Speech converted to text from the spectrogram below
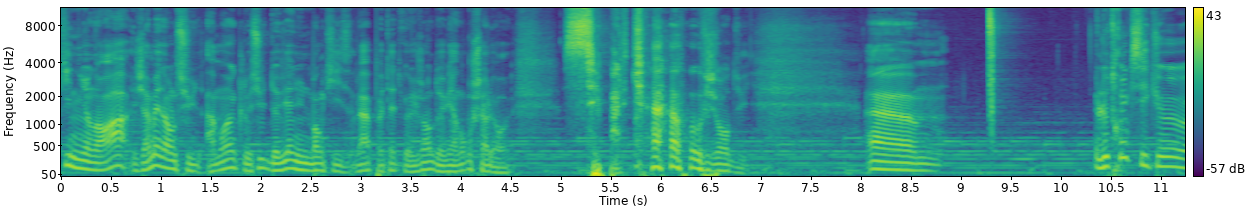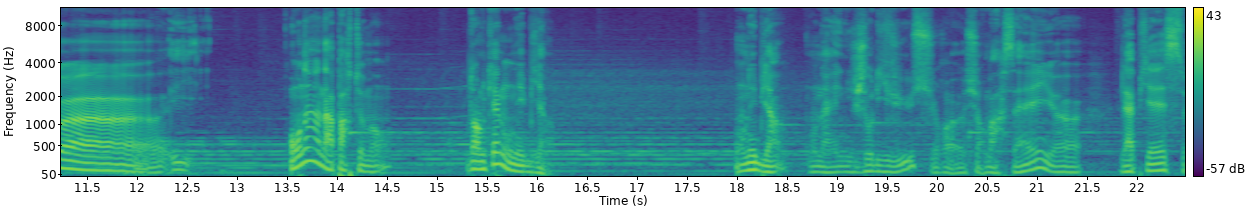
qu'il n'y en aura jamais dans le sud, à moins que le sud devienne une banquise. Là, peut-être que les gens deviendront chaleureux. C'est pas le cas aujourd'hui. Euh, le truc, c'est que euh, on a un appartement dans lequel on est bien. On est bien. On a une jolie vue sur, euh, sur Marseille. Euh, la pièce,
